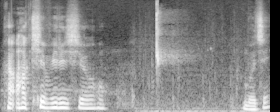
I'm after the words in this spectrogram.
아키비리시오 뭐지?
